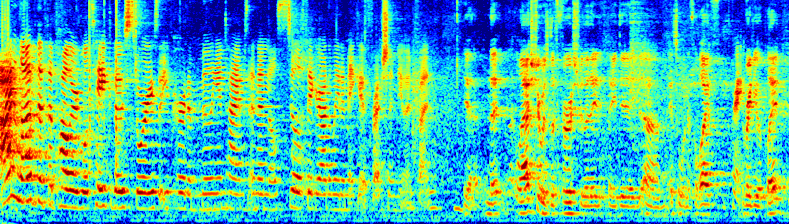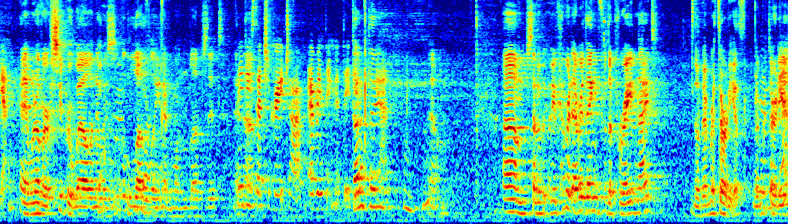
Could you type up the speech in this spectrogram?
I love that the Pollard will take those stories that you've heard a million times and then they'll still figure out a way to make it fresh and new and fun. Yeah, and the, last year was the first year that they, they did um, "It's a Wonderful Life" Right. radio play, Yeah. and it went over super well, and it was lovely, and everyone loves it. They And, do uh, such a great job, everything that they do. Don't they? Yeah. Yeah. Um, so we covered everything for the parade night, November 30th. November Yeah.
